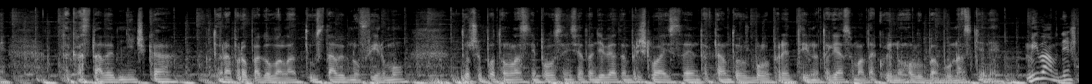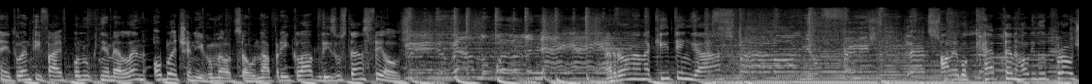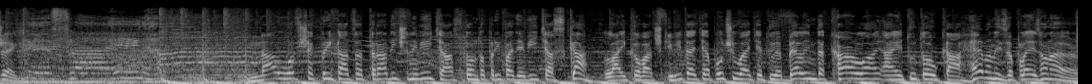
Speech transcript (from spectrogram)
taká stavebnička, ktorá propagovala tú stavebnú firmu. To, čo potom vlastne po 89. prišlo aj sem, tak tam to už bolo predtým, no tak ja som mal takú jednu holú babu na stene. My vám v dnešnej 25 ponúkneme len oblečených umelcov, napríklad Lizu Stansfield, Ronana Keatinga, alebo Captain Hollywood Project. Na úvod však prichádza tradičný víťaz, v tomto prípade víťazka lajkovačky. Vítajte a počúvajte, tu je Belinda Carlisle a je tutovka Heaven is a place on earth.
